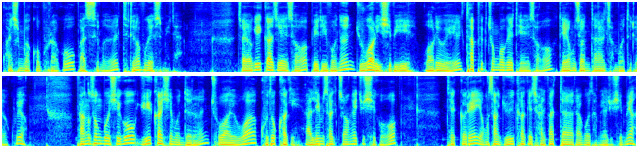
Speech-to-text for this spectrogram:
관심 갖고 보라고 말씀을 드려보겠습니다. 자 여기까지 해서 미리 보는 6월 22일 월요일 타픽 종목에 대해서 내용 전달 전보드렸고요. 방송 보시고 유익하신 분들은 좋아요와 구독하기, 알림 설정 해주시고 댓글에 영상 유익하게 잘 봤다라고 남겨주시면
